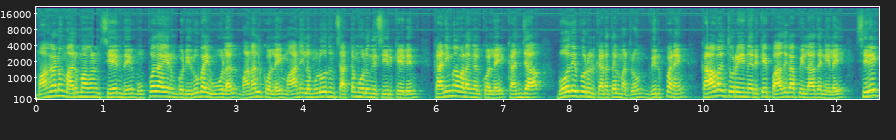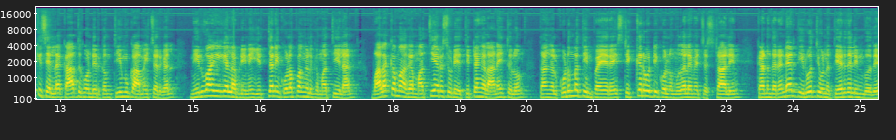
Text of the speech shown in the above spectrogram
மகனும் மருமகனும் சேர்ந்து முப்பதாயிரம் கோடி ரூபாய் ஊழல் மணல் கொள்ளை மாநிலம் முழுவதும் சட்டம் ஒழுங்கு சீர்கேடு கனிம வளங்கள் கொள்ளை கஞ்சா போதைப்பொருள் கடத்தல் மற்றும் விற்பனை காவல்துறையினருக்கே பாதுகாப்பு இல்லாத நிலை சிறைக்கு செல்ல காத்து கொண்டிருக்கும் திமுக அமைச்சர்கள் நிர்வாகிகள் அப்படின்னு இத்தனை குழப்பங்களுக்கு மத்தியில் வழக்கமாக மத்திய அரசுடைய திட்டங்கள் அனைத்திலும் தங்கள் குடும்பத்தின் பெயரை ஸ்டிக்கர் ஒட்டி கொள்ளும் முதலமைச்சர் ஸ்டாலின் கடந்த ரெண்டாயிரத்தி இருபத்தி ஒன்று தேர்தலின் போது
